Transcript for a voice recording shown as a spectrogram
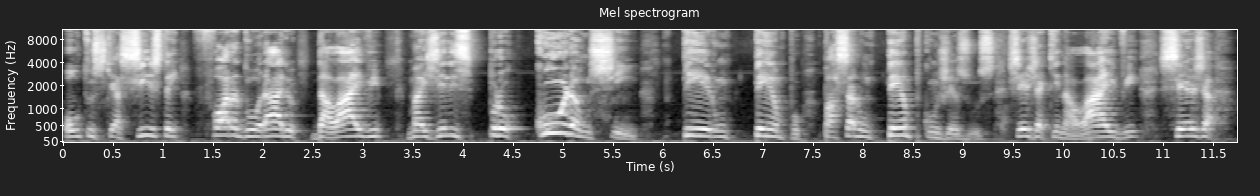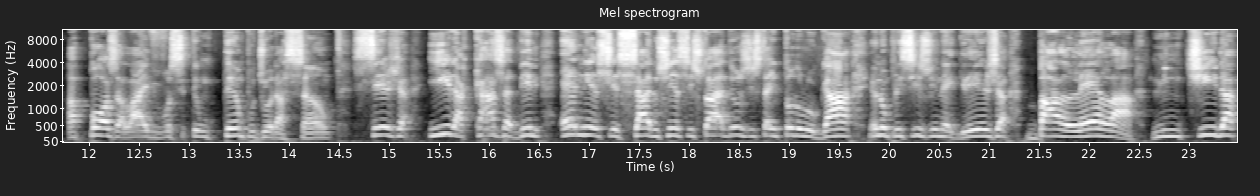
outros que assistem fora do horário da live, mas eles procuram sim ter um tempo, passar um tempo com Jesus, seja aqui na live, seja após a live você ter um tempo de oração, seja ir à casa dele, é necessário, sem essa história, ah, Deus está em todo lugar, eu não preciso ir na igreja, balela, mentira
